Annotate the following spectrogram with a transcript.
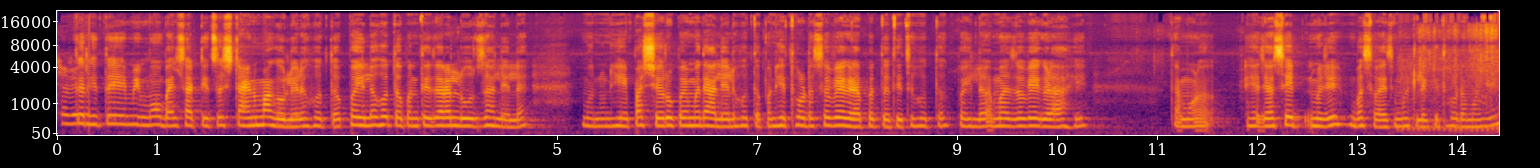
तर इथे मी मोबाईलसाठीचं स्टँड मागवलेलं होतं. पहिलं होतं पण ते जरा लूज झालेलं आहे. म्हणून हे पाचशे रुपयामध्ये आलेलं होतं पण हे थोडंसं वेगळ्या पद्धतीचं होतं. पहिलं माझं वेगळं आहे. त्यामुळं ह्याच्या सेट म्हणजे बसवायचं म्हटलं की थोडं म्हणजे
